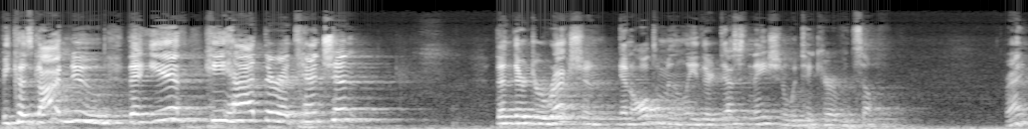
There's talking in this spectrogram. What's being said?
Because God knew that if He had their attention, then their direction and ultimately their destination would take care of itself. Right?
